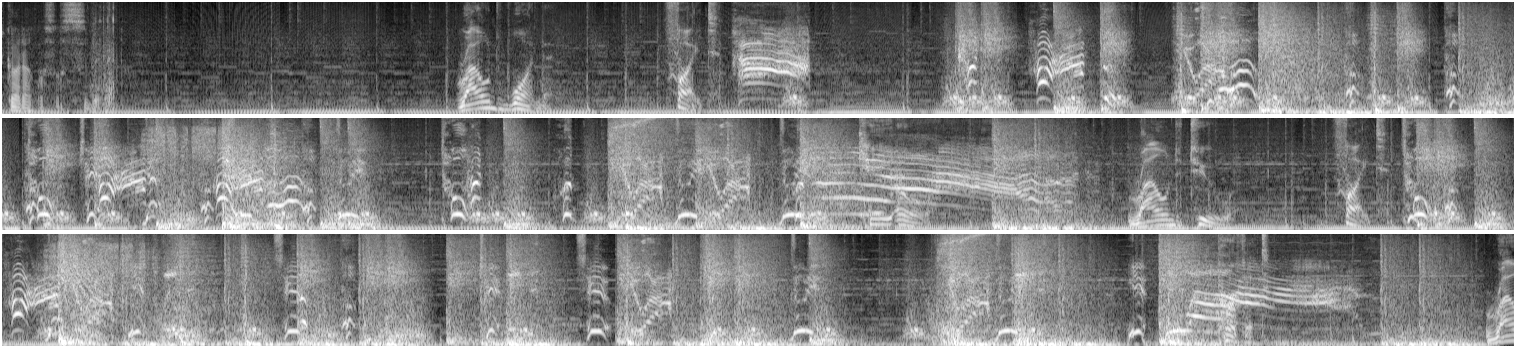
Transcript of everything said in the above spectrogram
力こそ全てだ Round one. Fight. KO. Round two. Fight.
